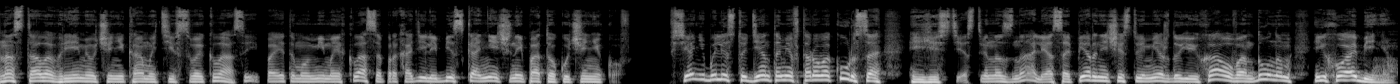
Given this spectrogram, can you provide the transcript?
Настало время ученикам идти в свой класс, и поэтому мимо их класса проходили бесконечный поток учеников. Все они были студентами второго курса и, естественно, знали о соперничестве между Юйхао, Вандуном и Хуабинем.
